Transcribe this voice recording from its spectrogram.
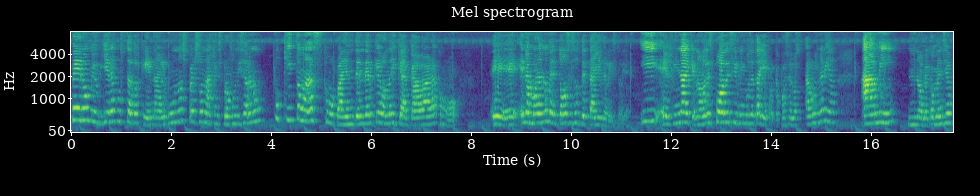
Pero me hubiera gustado que en algunos personajes profundizaran un poquito más como para entender qué onda y que acabara como eh, enamorándome de todos esos detalles de la historia. Y el final, que no les puedo decir ningún detalle porque pues se los arruinaría, a mí no me convenció.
